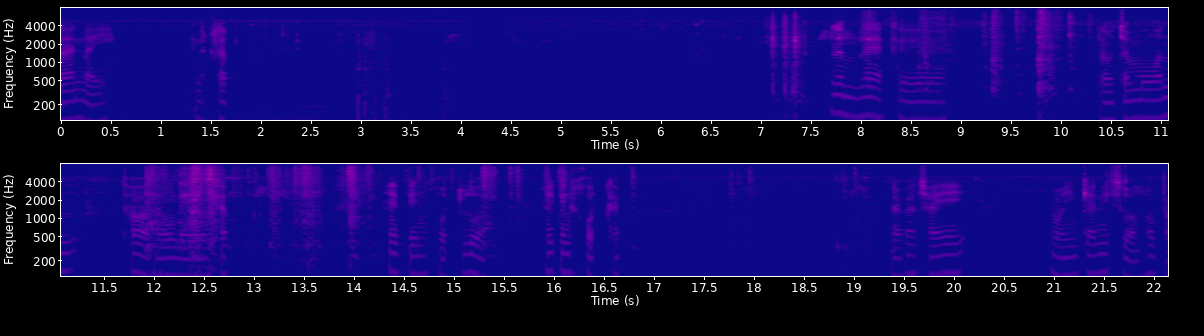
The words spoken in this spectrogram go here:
ร้านไหนนะครับ เริ่มแรกคือ เราจะม้วนท่อทองแดงครับ ให้เป็นขดลวด ให้เป็นขดครับ แล้วก็ใช้หัวยิงแก๊สนี่สวมเข้าไป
